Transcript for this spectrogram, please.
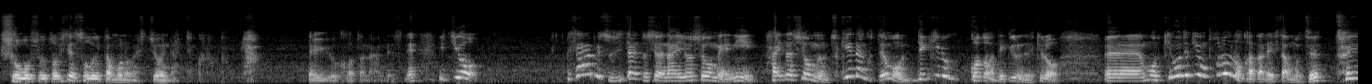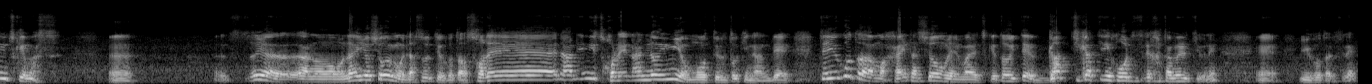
証書としてそういったものが必要になってくる。ということなんですね。一応、サービス自体としては内容証明に配達証明をつけなくてもできることはできるんですけど、えー、もう基本的にプロの方でしたらもう絶対につけます。うんいやあの内容証明を出すっていうことはそれなりにそれなりの意味を持ってる時なんでっていうことはもう配達証明までつけといてガッチガチに法律で固めるっていうね、えー、いうことですね、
